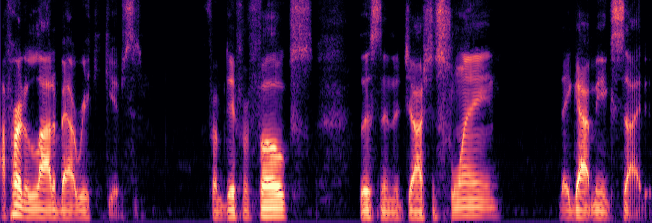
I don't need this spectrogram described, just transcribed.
I've heard a lot about Ricky Gibson from different folks listening to Josh and Swain, they got me excited.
